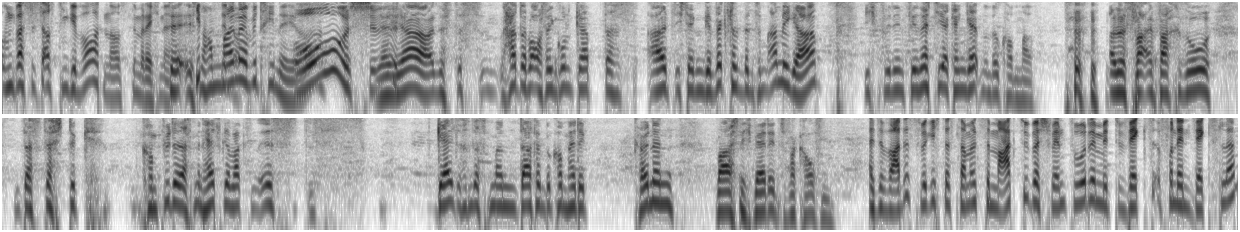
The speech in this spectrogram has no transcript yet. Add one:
Und was ist aus dem geworden, aus dem Rechner? Der ist Gibt's noch in meiner Vitrine, ja. Oh, schön. Ja, ja, das, das hat aber auch den Grund gehabt, dass als ich dann gewechselt bin zum Amiga, ich für den 64er kein Geld mehr bekommen habe. also es war einfach so, dass das Stück Computer, das mein Herz gewachsen ist, das Geld, das man dafür bekommen hätte können, war es nicht wert, ihn zu verkaufen. Also war das wirklich, dass damals der Markt so überschwemmt wurde mit Wex von den Wechslern?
